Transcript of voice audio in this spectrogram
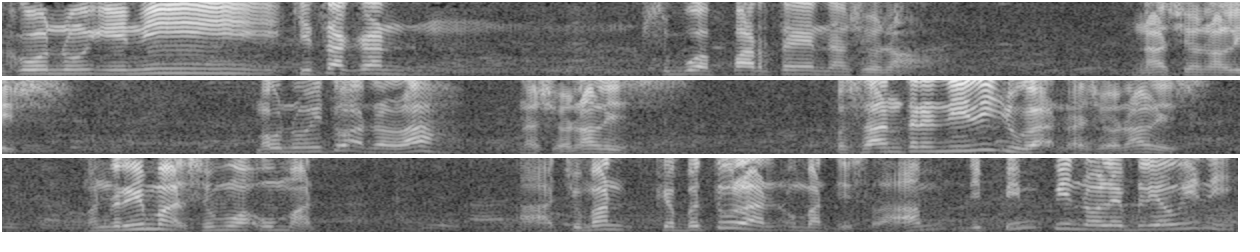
Kono ini kita kan sebuah partai nasional, nasionalis. Kono itu adalah nasionalis. Pesantren ini juga nasionalis, menerima semua umat. Nah, cuman kebetulan umat Islam dipimpin oleh beliau ini.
